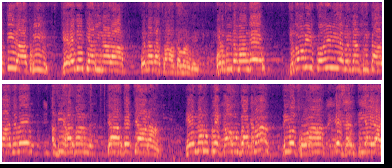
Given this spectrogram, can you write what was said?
ਅੱਧੀ ਰਾਤ ਵੀ ਜਿਹੇ ਜਿਹੀ ਤਿਆਰੀ ਨਾਲ ਆ, ਉਹਨਾਂ ਦਾ ਸਾਥ ਦਵਾਂਗੇ। ਹੁਣ ਵੀ ਦਵਾਂਗੇ ਜਦੋਂ ਵੀ ਕੋਈ ਵੀ ਐਮਰਜੈਂਸੀ ਕਾਲ ਆ ਜਾਵੇ ਅਸੀਂ ਹਰ ਬੰਦ ਤਿਆਰ ਦੇ ਤਿਆਰ ਆ ਇਹਨਾਂ ਨੂੰ ਭੁਲੇਖਾ ਹੋਊਗਾ ਕਿ ਨਾ ਵੀ ਉਹ 16 ਇਹ 37 ਆ ਇਹ ਆ।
